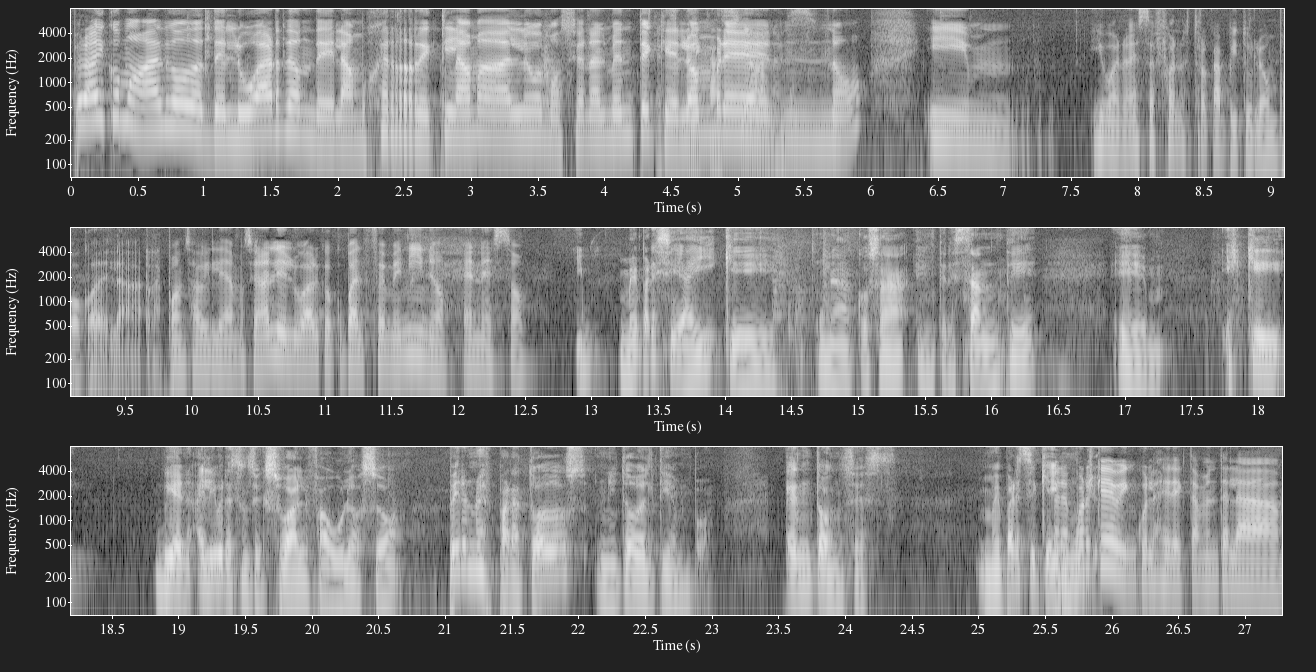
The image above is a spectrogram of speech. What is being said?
Pero hay como algo del lugar donde la mujer reclama algo emocionalmente que el hombre no. Y, y bueno, ese fue nuestro capítulo un poco de la responsabilidad emocional y el lugar que ocupa el femenino en eso. Y me parece ahí que una cosa interesante eh, es que, bien, hay liberación sexual, fabuloso, pero no es para todos ni todo el tiempo. Entonces, me parece que hay ¿Pero por qué vinculas directamente la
